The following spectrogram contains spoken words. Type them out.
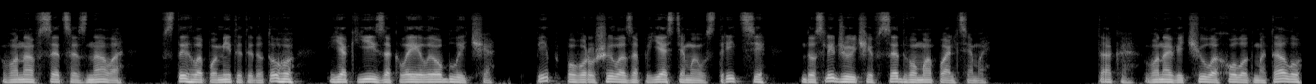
Вона все це знала, встигла помітити до того, як їй заклеїли обличчя. Піп поворушила зап'ястями у стрічці, досліджуючи все двома пальцями. Так, вона відчула холод металу,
